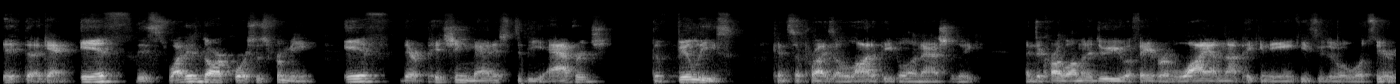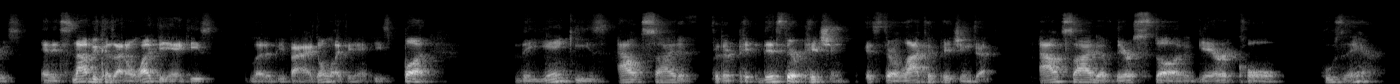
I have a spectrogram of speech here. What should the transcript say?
if the, again, if this is why there's dark horses for me. If their pitching managed to be average, the Phillies can surprise a lot of people in National League. And DeCarlo, I'm going to do you a favor of why I'm not picking the Yankees to do a World Series. And it's not because I don't like the Yankees. Let it be fine. I don't like the Yankees, but the Yankees outside of for their it's their pitching. It's their lack of pitching depth. Outside of their stud Gerrit Cole, who's there?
